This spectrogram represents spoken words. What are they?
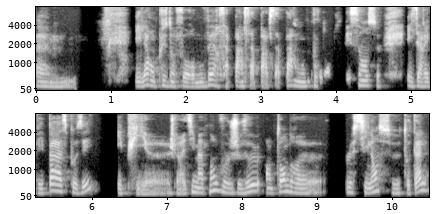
et là, en plus, dans le forum ouvert, ça parle, ça parle, ça parle, on court dans tous les sens. Et ils n'arrivaient pas à se poser. Et puis, euh, je leur ai dit maintenant, je veux entendre euh, le silence euh, total.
